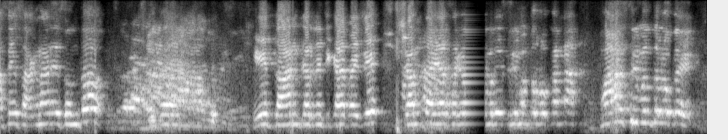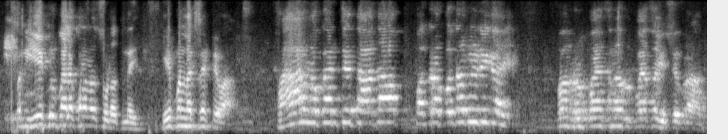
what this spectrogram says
असे सांगणारे संत महाराज हे दान करण्याची काय पाहिजे? क्षमता या सगळ्यामध्ये श्रीमंत लोकांना फार श्रीमंत लोक आहे पण एक रुपयाला कोणाला सोडत नाही हे पण लक्षात ठेवा. फार लोकांचे दादा पंधरा पंधरा बिल्डिंग आहे. पण रुपयाचा ना रुपयाचा हिशोब राहतो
